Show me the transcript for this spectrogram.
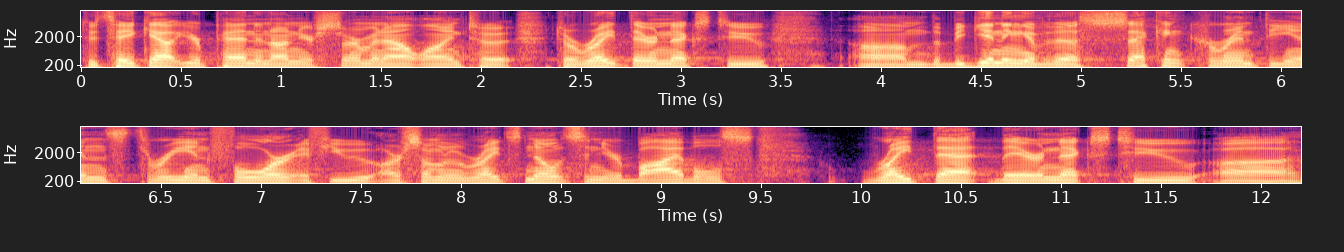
to take out your pen and on your sermon outline to, to write there next to um, the beginning of this, Second Corinthians 3 and 4. If you are someone who writes notes in your Bibles, write that there next to uh,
